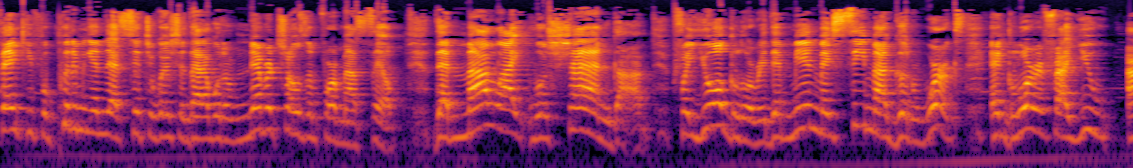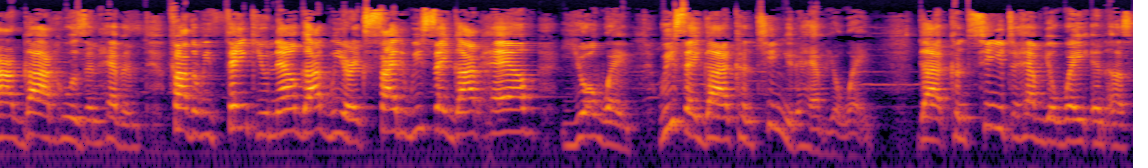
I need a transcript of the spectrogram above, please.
thank you for putting me in that situation that I would have never chosen for myself. That my light will shine, God, for your glory, that men may see my good works and glorify you, our God who is in heaven. Father, we thank you now, God. We are excited. We say, God, have your way. We say, God, continue to have your way. God, continue to have your way in us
